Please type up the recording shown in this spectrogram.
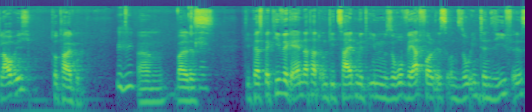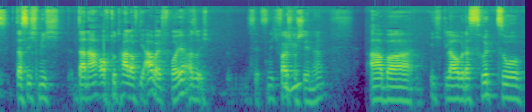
glaube ich, total gut. Mhm. Ähm, weil das okay die Perspektive geändert hat und die Zeit mit ihm so wertvoll ist und so intensiv ist, dass ich mich danach auch total auf die Arbeit freue. Also ich ist jetzt nicht falsch mhm. verstehen, ne? aber ich glaube, das rückt so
